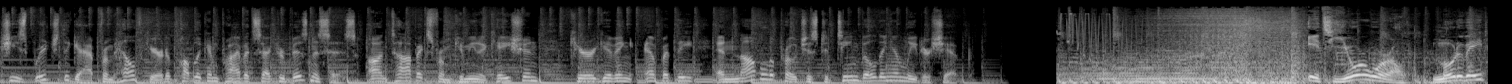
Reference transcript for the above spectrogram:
She's bridged the gap from healthcare to public and private sector businesses on topics from communication, caregiving, empathy, and novel approaches to team building and leadership. It's your world. Motivate,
